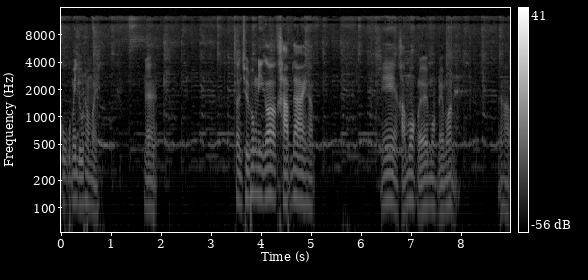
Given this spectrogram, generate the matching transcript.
กูก็ไม่รู้ทำไมนะ ส่วนชุดพวกนี้ก็คราฟได้ครับ นี่ขาหมวกเลยหมวกไดมอนด์นะครับ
